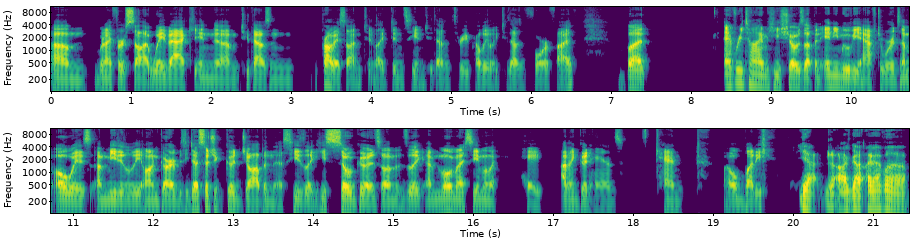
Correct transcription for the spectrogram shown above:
Um, when I first saw it way back in um 2000, probably saw it in two, like didn't see it in 2003, probably like 2004 or five, but every time he shows up in any movie afterwards, I'm always immediately on guard because he does such a good job in this. He's like he's so good. So I'm like the moment I see him, I'm like, hey, I'm in good hands. It's Ken, my old buddy. Yeah, I've got. I have a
